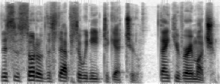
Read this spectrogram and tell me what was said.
This is sort of the steps that we need to get to. Thank you very much.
